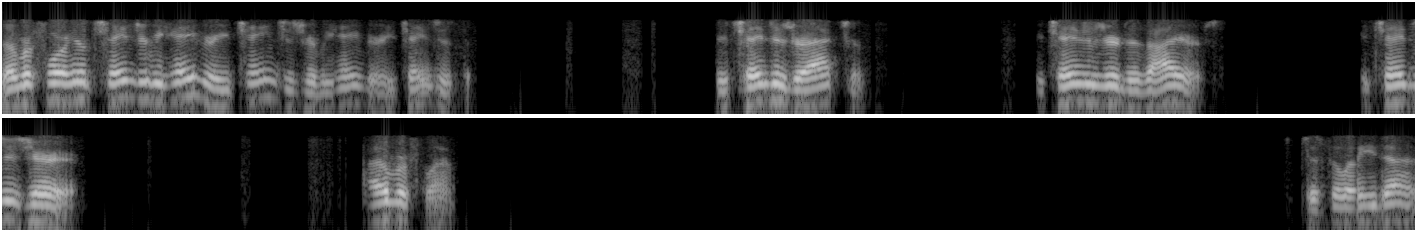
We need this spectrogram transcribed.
Number four, he'll change your behavior. He changes your behavior. He changes it. He changes your actions. He changes your desires. He changes your overflow. Just the way he does.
